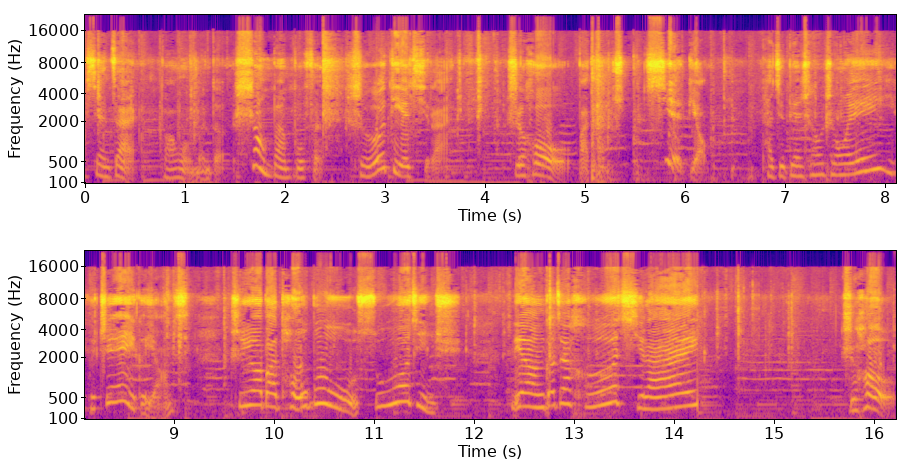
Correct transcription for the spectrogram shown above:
现在把我们的上半部分折叠起来，之后把它切掉，它就变成成为一个这个样子。只要把头部缩进去，两个再合起来，之后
